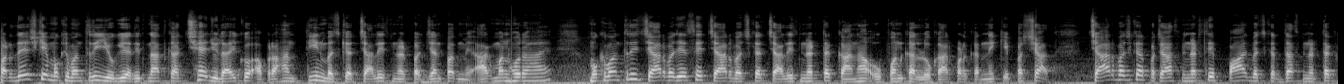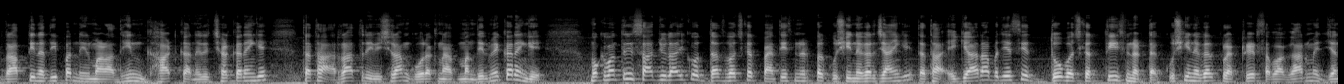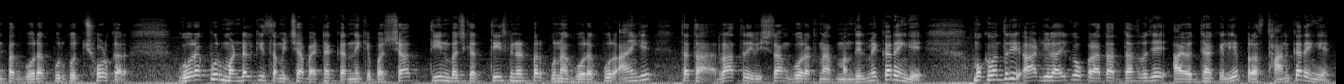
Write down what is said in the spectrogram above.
प्रदेश के मुख्यमंत्री योगी आदित्यनाथ का 6 जुलाई को अपराह्न तीन बजकर चालीस मिनट पर जनपद में आगमन हो रहा है। मुख्यमंत्री चार बजे से चार बजकर चालीस मिनट तक कान्हा ओपन का लोकार्पण करने के पश्चात चार बजकर पचास मिनट से पाँच बजकर दस मिनट तक राप्ती नदी पर निर्माणाधीन घाट का निरीक्षण करेंगे तथा रात्रि विश्राम गोरखनाथ मंदिर में करेंगे। मुख्यमंत्री सात जुलाई को दस बजकर पैंतीस मिनट पर कुशीनगर जाएँगे तथा ग्यारह बजे से दो बजकर तीस मिनट तक कुशीनगर कलेक्ट्रेट सभागार में जनपद गोरखपुर को छोड़कर गोरखपुर मंडल की समीक्षा बैठक करने के पश्चात तीन बजकर तीस मिनट पर पुनः गोरखपुर आएँगे तथा रात्रि विश्राम गोरखनाथ मंदिर में करेंगे। मुख्यमंत्री आठ जुलाई को प्रातः दस बजे अयोध्या के लिए प्रस्थान करेंगे।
